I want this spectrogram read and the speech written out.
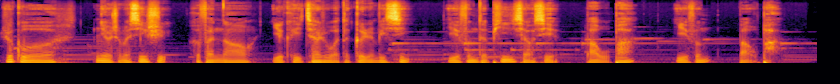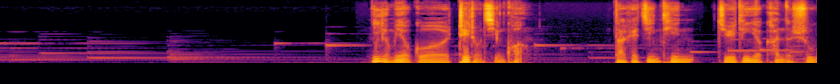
如果你有什么心事和烦恼，也可以加入我的个人微信“叶枫”的拼音小写八五八，叶枫八五八。你有没有过这种情况？打开今天决定要看的书，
